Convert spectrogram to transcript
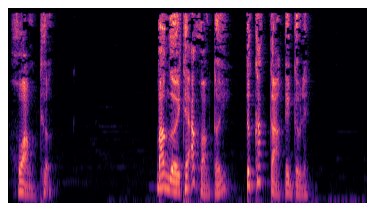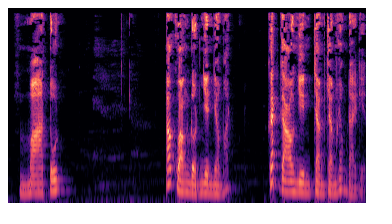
Hoàng thượng Ba người thấy ác hoàng tới Tức khắc cả kinh kêu lên Ma tôn Ác hoàng đột nhiên nhào mắt Gắt gao nhìn chằm chằm long đại điện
